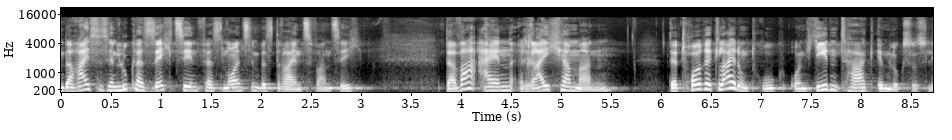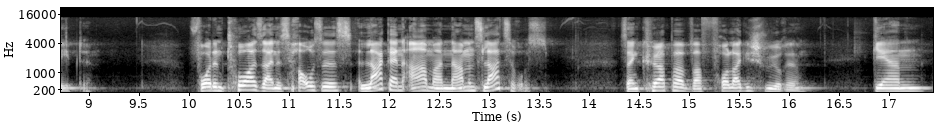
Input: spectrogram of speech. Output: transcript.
Und da heißt es in Lukas 16, Vers 19 bis 23, da war ein reicher Mann, der teure Kleidung trug und jeden Tag im Luxus lebte. Vor dem Tor seines Hauses lag ein Armer namens Lazarus. Sein Körper war voller Geschwüre. Gern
